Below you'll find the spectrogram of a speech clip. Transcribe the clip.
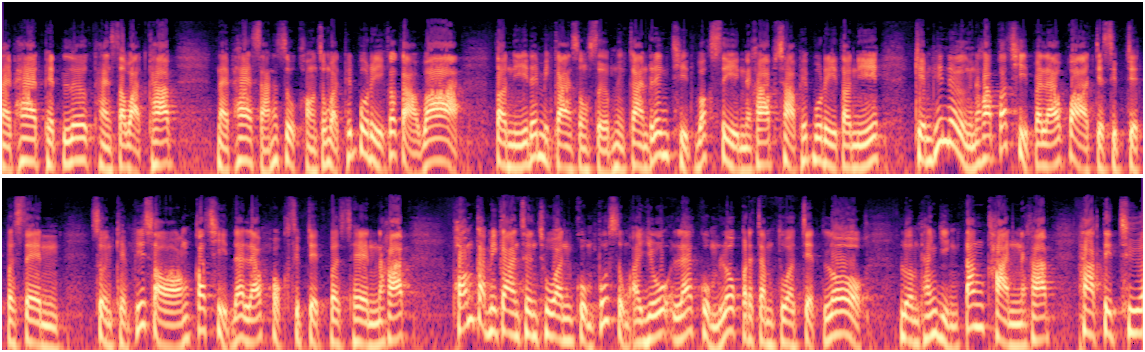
นายแพทย์เพชรเลิกแทนสวัสดิ์ครับ นายแพทย์สาธารณสุขของจังหวัดเพชรบุรีก็กล่าวว่า ตอนนี้ได้มีการส่งเสริมถึงการเร่งฉีดวัคซีนนะครับชาวเพชรบุรีตอนนี้เข็มที่1นะครับก็ฉีดไปแล้วกว่า 77%ส่วนเข็มที่ 2 ก็ฉีดได้แล้ว 67%นะครับ พร้อมกับมีการเชิญชวนกลุ่มผู้สูงอายุ และกลุ่มโรคประจำตัว 7 โรครวมทั้งหญิงตั้งครรภ์นะครับ หากติดเชื้อ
